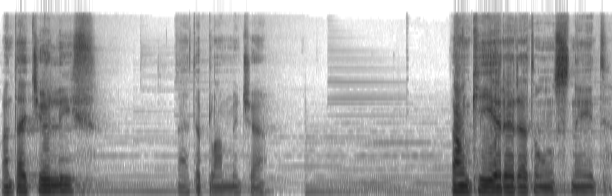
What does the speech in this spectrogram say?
Want hy het jou lief. Hy het 'n plan met jou. Dankie Here dat ons net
